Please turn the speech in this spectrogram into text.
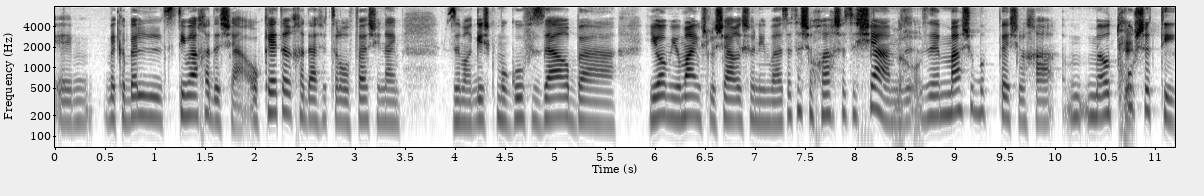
אה, מקבל סתימה חדשה, או כתר חדש אצל רופא השיניים, זה מרגיש כמו גוף זר ביום, יומיים, שלושה הראשונים, ואז אתה שוכח שזה שם, נכון. זה, זה משהו בפה שלך, מאוד כן. תחושתי,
